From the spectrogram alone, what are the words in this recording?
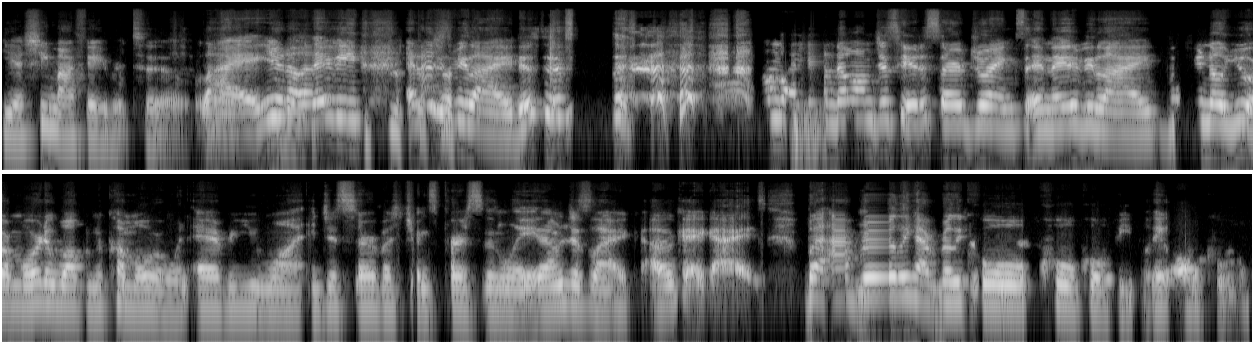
"Yeah, she my favorite too." Like, you know, they be, and I just be like, "This is." I'm like, no, I'm just here to serve drinks. And they'd be like, but you know, you are more than welcome to come over whenever you want and just serve us drinks personally. And I'm just like, okay, guys. But I really have really cool, cool, cool people. They all cool.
